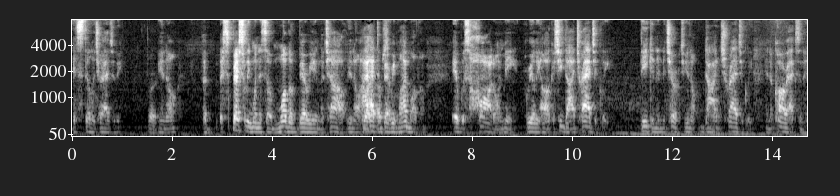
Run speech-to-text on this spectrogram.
it's still a tragedy, Right. you know, Uh, especially when it's a mother burying a child. You know, I had to absolutely. bury my mother. It was hard on me, really hard, because she died tragically. Deacon in the church, you know, died tragically in a car accident,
